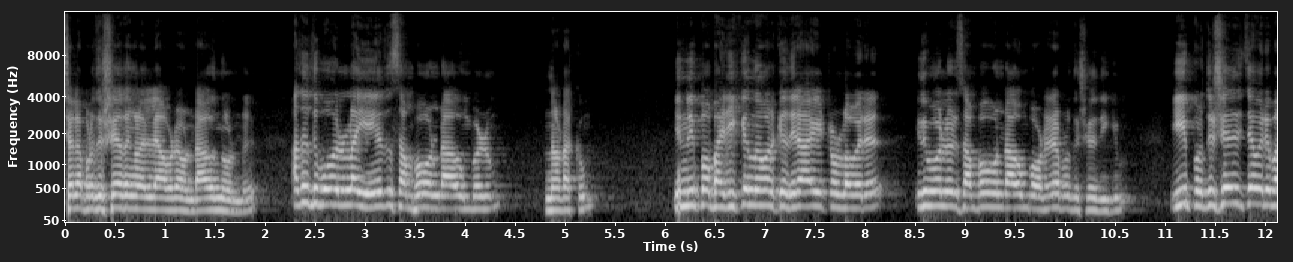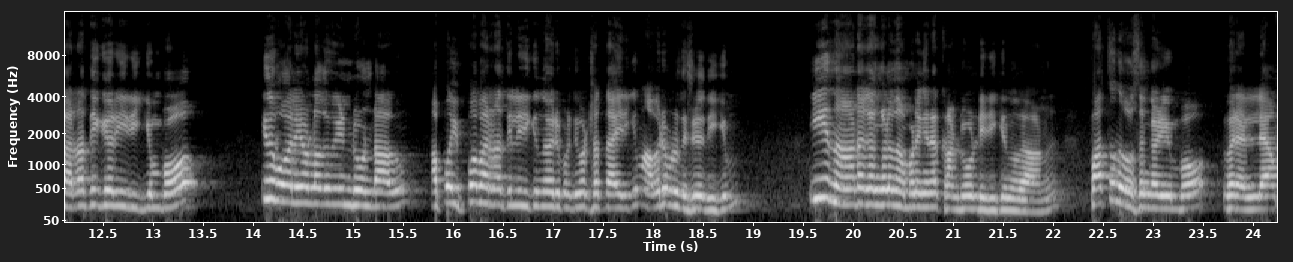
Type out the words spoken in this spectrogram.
ചില പ്രതിഷേധങ്ങളെല്ലാം അവിടെ ഉണ്ടാകുന്നുണ്ട്. അത് ഇതുപോലുള്ള ഏത് സംഭവം ഉണ്ടാകുമ്പോഴും നടക്കും. ഇന്നിപ്പോൾ ഭരിക്കുന്നവർക്കെതിരായിട്ടുള്ളവർ ഇതുപോലൊരു സംഭവം ഉണ്ടാകുമ്പോൾ ഉടനെ പ്രതിഷേധിക്കും. ഈ പ്രതിഷേധിച്ചവർ ഭരണത്തിൽ കയറിയിരിക്കുമ്പോൾ ഇതുപോലെയുള്ളത് വീണ്ടും ഉണ്ടാകും. അപ്പോൾ ഇപ്പോൾ ഭരണത്തിലിരിക്കുന്നവർ പ്രതിപക്ഷത്തായിരിക്കും അവർ പ്രതിഷേധിക്കും. ഈ നാടകങ്ങൾ നമ്മളിങ്ങനെ കണ്ടുകൊണ്ടിരിക്കുന്നതാണ്. പത്ത് ദിവസം കഴിയുമ്പോൾ ഇവരെല്ലാം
